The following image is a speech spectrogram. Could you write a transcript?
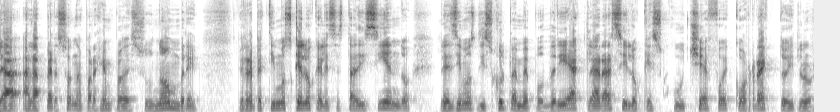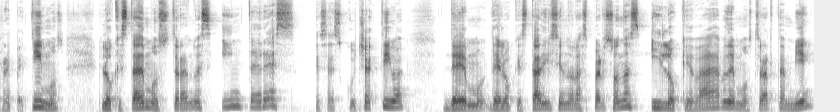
a la persona, por ejemplo, de su nombre, repetimos qué es lo que les está diciendo, le decimos, disculpe, me podría aclarar si lo que escuché fue correcto y lo repetimos, lo que está demostrando es interés esa escucha activa de, lo que está diciendo las personas y lo que va a demostrar también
